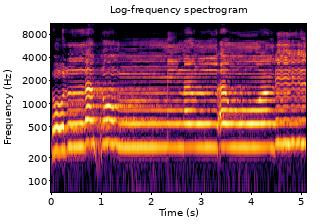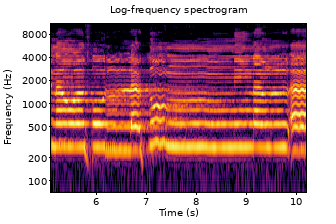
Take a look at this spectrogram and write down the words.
ثلة من الأولين وثلة من الآخرين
